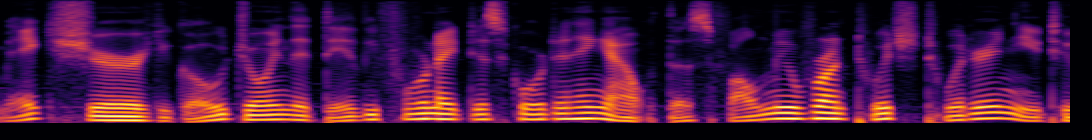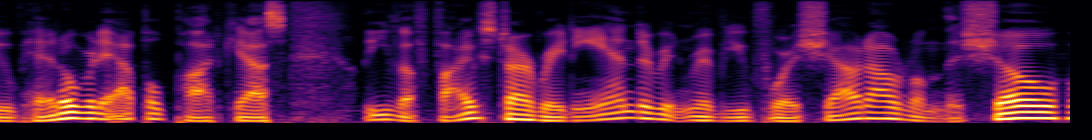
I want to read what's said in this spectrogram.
Make sure you go join the daily Fortnite Discord and hang out with us. Follow me over on Twitch, Twitter, and YouTube. Head over to Apple Podcasts, leave a five star rating and a written review for a shout out on the show.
